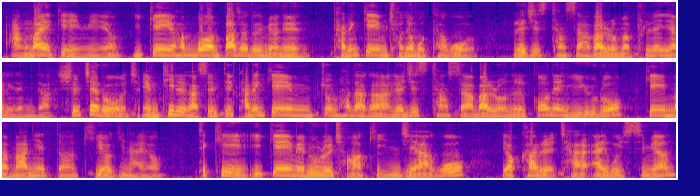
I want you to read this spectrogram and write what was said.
악마의 게임이에요. 이 게임 한번 빠져들면은 다른 게임 전혀 못하고 레지스탕스 아발론만 플레이하게 됩니다. 실제로 MT를 갔을 때 다른 게임 좀 하다가 레지스탕스 아발론을 꺼낸 이후로 게임만 많이 했던 기억이 나요. 특히 이 게임의 룰을 정확히 인지하고 역할을 잘 알고 있으면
